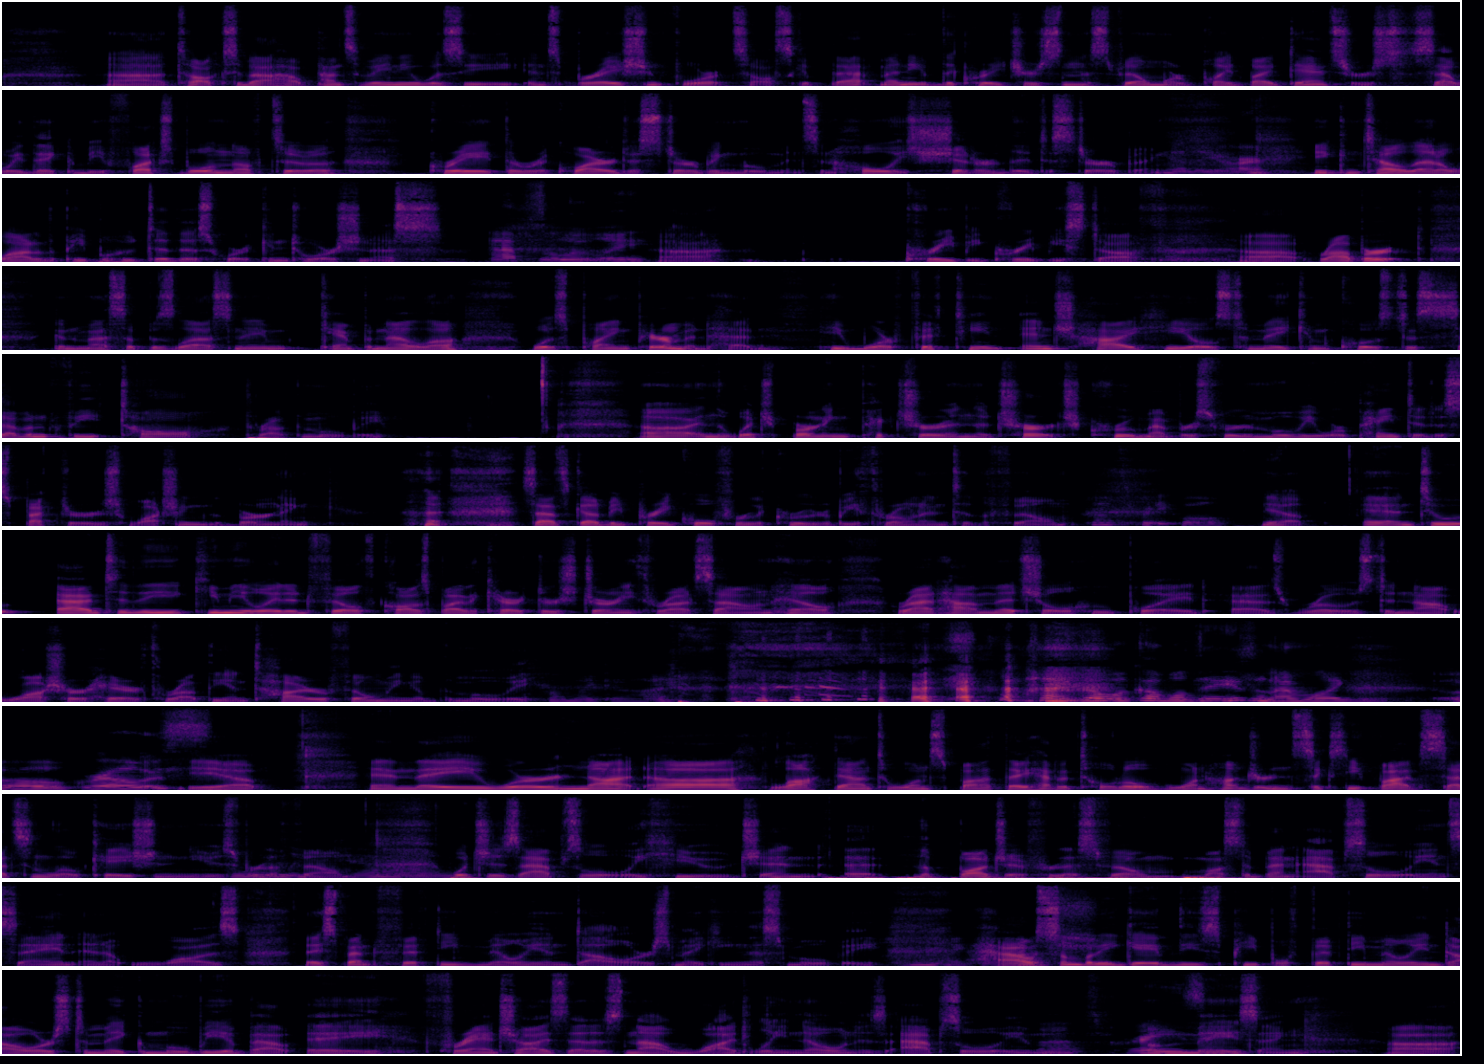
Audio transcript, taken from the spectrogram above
Uh, talks about how Pennsylvania was the inspiration for it, so I'll skip that. Many of the creatures in this film were played by dancers, so that way they could be flexible enough to create the required disturbing movements. And holy shit, are they disturbing! Yeah, they are. You can tell that a lot of the people who did this were contortionists. Absolutely. Uh, creepy, creepy stuff. Uh, Robert, gonna mess up his last name, Campanella, was playing Pyramid Head. He wore 15 inch high heels to make him close to 7 feet tall throughout the movie. Uh, in the witch burning picture in the church, crew members for the movie were painted as specters watching the burning. so that's got to be pretty cool for the crew to be thrown into the film. That's pretty cool. Yeah. And to add to the accumulated filth caused by the character's journey throughout Silent Hill, Radha Mitchell, who played as Rose, did not wash her hair throughout the entire filming of the movie. Oh my god. I go a couple days and I'm like, Oh, gross. Yep. And they were not uh, locked down to one spot. They had a total of 165 sets and location used Holy for the film, cow. which is absolutely huge. And uh, the budget for this film must have been absolutely insane, and it was. They spent $50 million making this movie. Oh How somebody gave these people $50 million to make a movie about a franchise that is not widely known is absolutely amazing. Uh,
